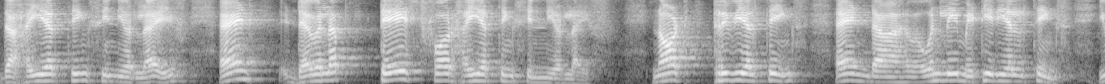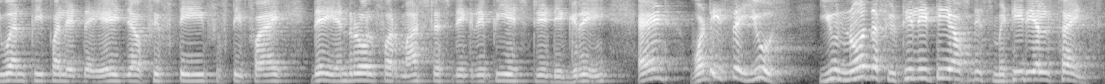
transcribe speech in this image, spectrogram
the higher things in your life, and develop taste for higher things in your life. not trivial things and uh, only material things. Even people at the age of 50, 55, they enroll for master's degree, PhD degree. And what is the use? You know the futility of this material science.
